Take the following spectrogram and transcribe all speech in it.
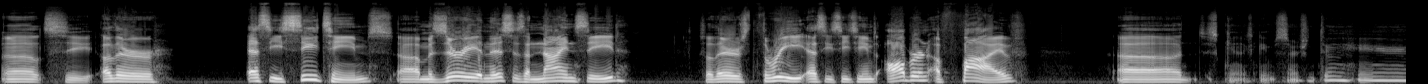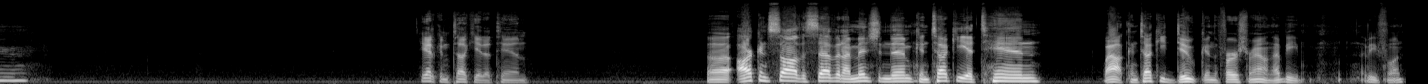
Uh, let's see. Other SEC teams. Uh, Missouri in this is a nine seed. So there's three SEC teams. Auburn a five. Uh, just gonna keep searching through here. He had Kentucky at a 10. Uh, Arkansas the seven. I mentioned them. Kentucky a ten. Wow, Kentucky Duke in the first round. That'd be that'd be fun.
